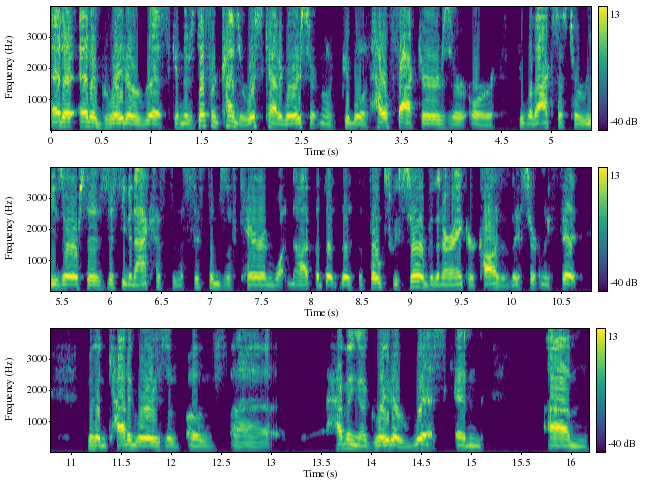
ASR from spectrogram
at, a, at a greater risk. And there's different kinds of risk categories, certainly people with health factors or, or people with access to resources, just even access to the systems of care and whatnot. But the, the, the folks we serve within our anchor causes, they certainly fit within categories of, of uh, having a greater risk. And um,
